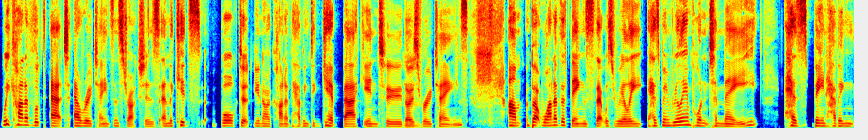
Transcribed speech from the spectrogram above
we kind of looked at our routines and structures, and the kids balked at, you know, kind of having to get back into those routines. Um, but one of the things that was really, has been really important to me has been having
